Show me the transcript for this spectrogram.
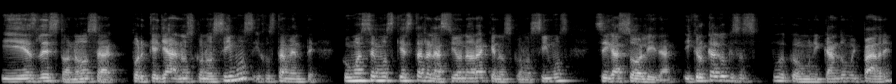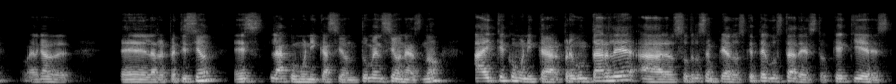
Y es esto, ¿no? O sea, porque ya nos conocimos y justamente, ¿cómo hacemos que esta relación, ahora que nos conocimos, siga sólida? Y creo que algo que estuvo comunicando muy padre, valga eh, la repetición, es la comunicación. Tú mencionas, ¿no? Hay que comunicar, preguntarle a los otros empleados, ¿qué te gusta de esto? ¿Qué quieres?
